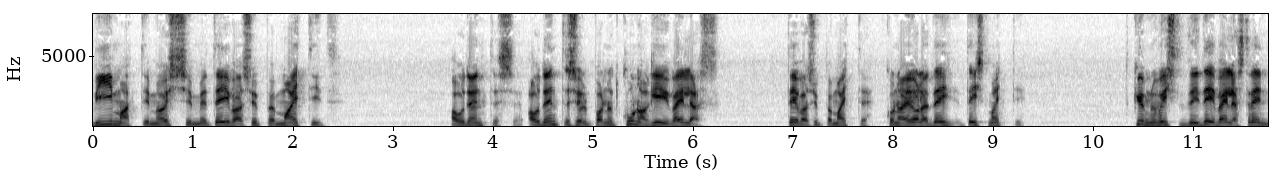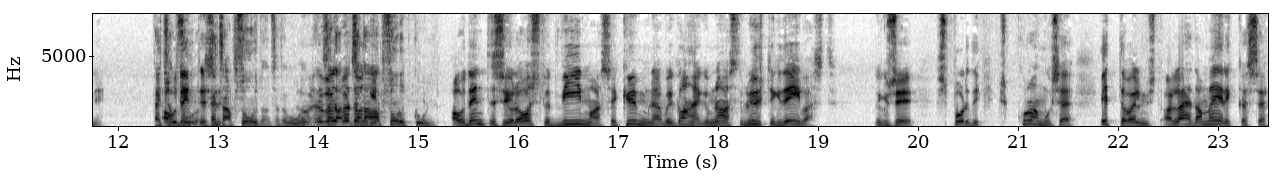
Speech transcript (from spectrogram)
viimati me ostsime teivashüppe matid Audentesse. Audentes ei olnud pannud kunagi väljas teivashüppe matte, kuna ei ole teist matti. kümnevõistlused ei tee väljas trenni. täitsa absurd on seda kuulda, seda, seda absurd kuulda. Audentes ei ole ostnud viimase kümne või kahekümne aasta peale ühtegi teivast nagu see spordi, mis kuramuse ettevalmist, aga lähed Ameerikasse,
